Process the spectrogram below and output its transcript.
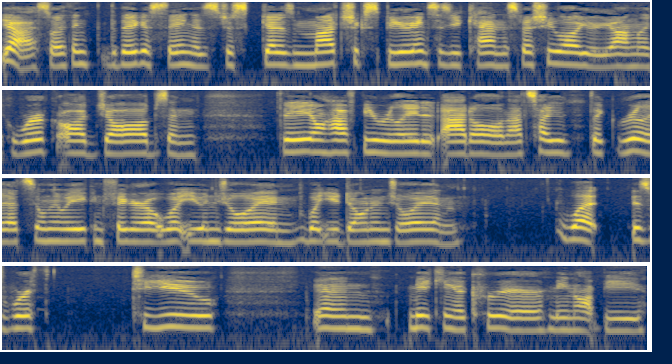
yeah, so I think the biggest thing is just get as much experience as you can, especially while you're young. Like work odd jobs and they don't have to be related at all. And that's how you like really that's the only way you can figure out what you enjoy and what you don't enjoy and what is worth to you and making a career may not be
